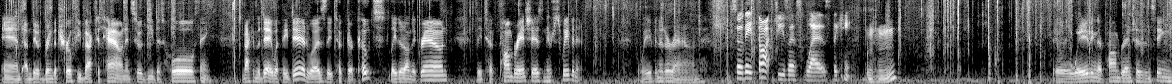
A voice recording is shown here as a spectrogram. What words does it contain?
and um, they would bring the trophy back to town, and so it'd be this whole thing. Back in the day, what they did was they took their coats, laid it on the ground, they took palm branches, and they were just waving it waving it around. So they thought Jesus was the king. Mm-hmm. They were waving their palm branches and singing.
